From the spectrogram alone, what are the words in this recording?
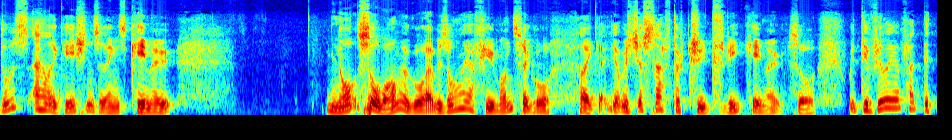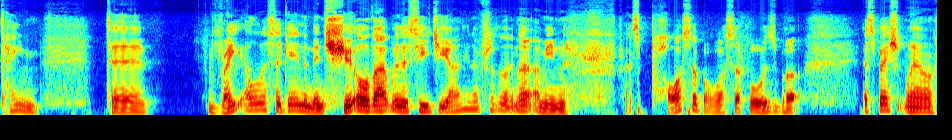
those allegations and things came out not so long ago. It was only a few months ago. Like it was just after Creed Three came out. So would they really have had the time to write all this again and then shoot all that with the CGI and everything like that? I mean, that's possible, I suppose, but especially well,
